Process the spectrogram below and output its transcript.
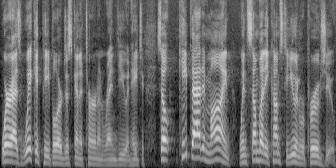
whereas wicked people are just going to turn and rend you and hate you. So keep that in mind when somebody comes to you and reproves you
